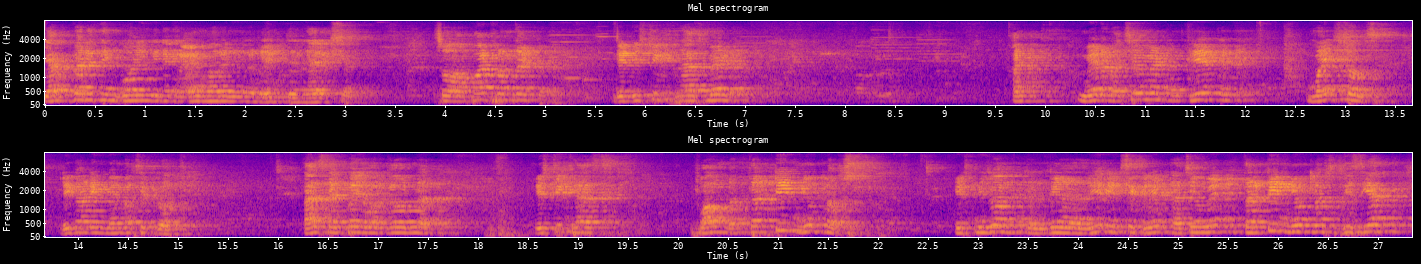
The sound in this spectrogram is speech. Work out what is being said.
everything going in a grand manner in the right direction. So apart from that, the district has made and made an achievement and created milestones regarding membership growth. As said by our governor, district has formed 13 new clubs. It's Nijwan, really it's a great achievement. 13 new clubs this year,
